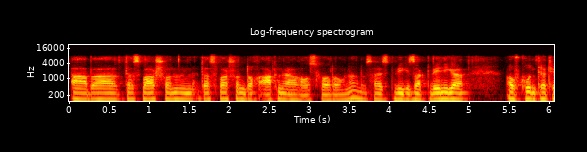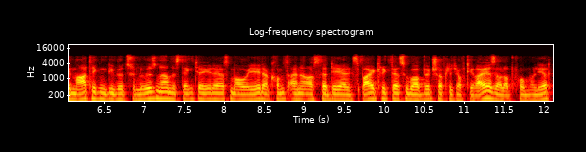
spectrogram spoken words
Aber das war schon, das war schon doch arg eine Herausforderung. Ne? Das heißt, wie gesagt, weniger aufgrund der Thematiken, die wir zu lösen haben. Es denkt ja jeder erstmal, oh je, da kommt einer aus der DL2, kriegt das überhaupt wirtschaftlich auf die Reihe, salopp formuliert.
